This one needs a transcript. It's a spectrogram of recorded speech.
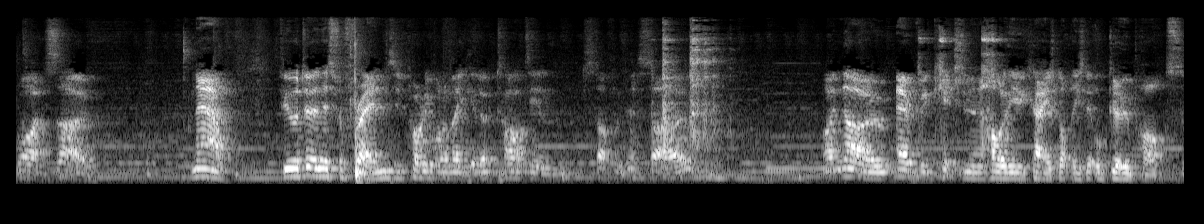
Right, so now, if you were doing this for friends, you'd probably want to make it look tarty and stuff this. So, I know every kitchen in the whole of the UK has got these little goo pots.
